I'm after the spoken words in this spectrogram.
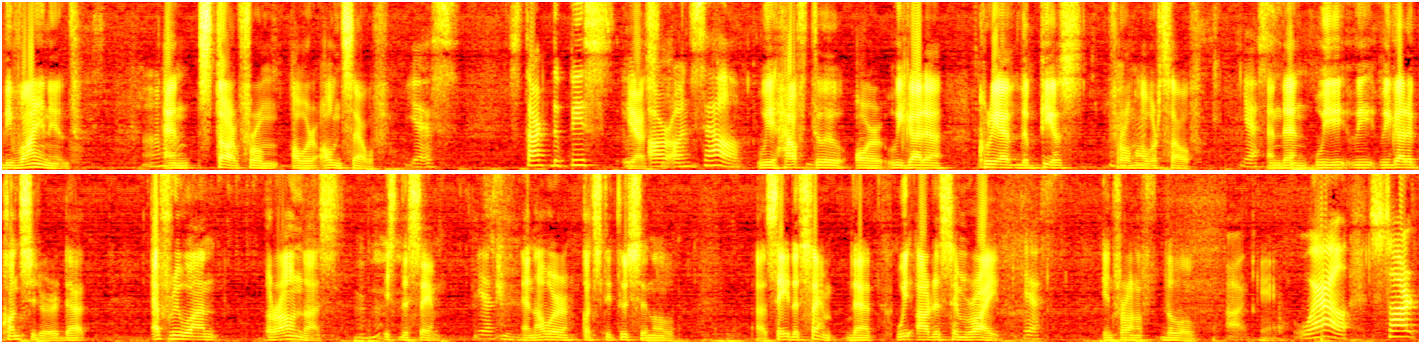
divine it Uh-huh. and start from our own self. Yes. Start the peace with Yes. our own self. We have to, or we gotta create the peace from Mm-hmm. ourselves, Yes. and then we, we we gotta consider that everyone around us Mm-hmm. is the same, yes. and our constitutional uh, say the same that we are the same right Yes. in front of the law. Okay. Well, start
